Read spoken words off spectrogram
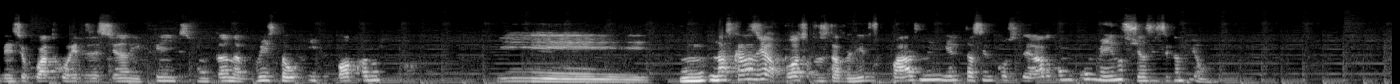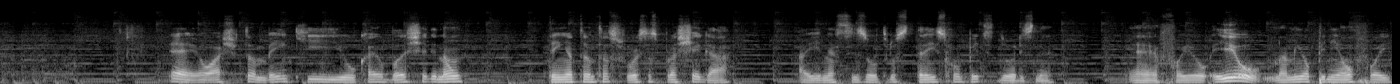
venceu quatro corridas esse ano em Phoenix, Fontana, Bristol e Pocono. E nas casas de apostas dos Estados Unidos, pasmem, ele está sendo considerado como com menos chance de ser campeão. É, eu acho também que o Kyle Busch ele não tenha tantas forças para chegar aí nesses outros três competidores, né? É, foi o eu, na minha opinião, foi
